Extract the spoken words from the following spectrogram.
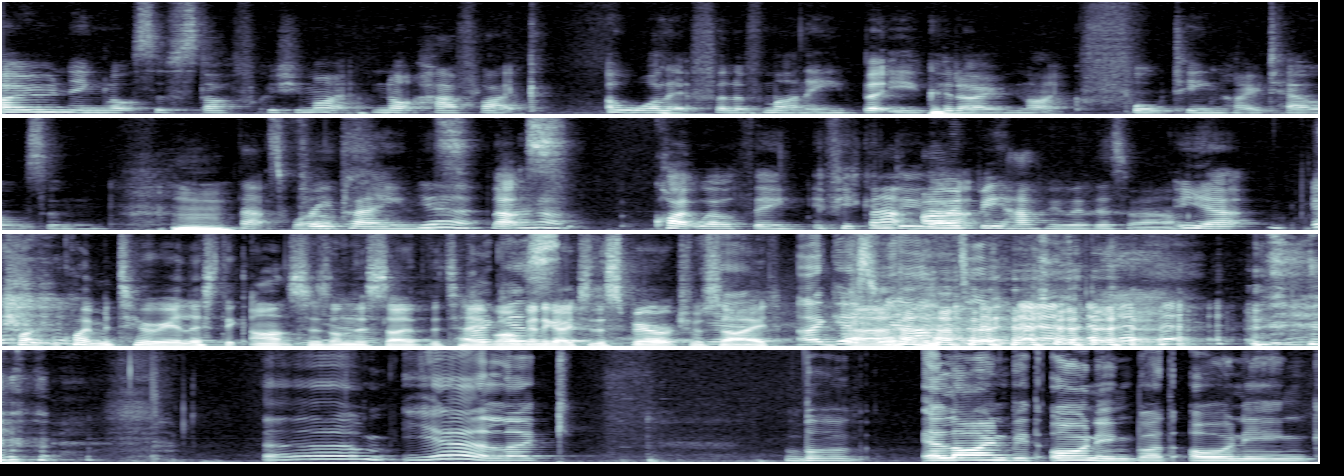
owning lots of stuff because you might not have like a wallet full of money, but you could own like 14 hotels and Mm. That's three planes. Yeah, that's enough. Quite wealthy if you can That, do that. I would be happy with as well. Yeah. Quite quite materialistic answers on this side of the table. I'm going to go to the spiritual side. I guess we have to. um, yeah, like b- aligned with owning, but owning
